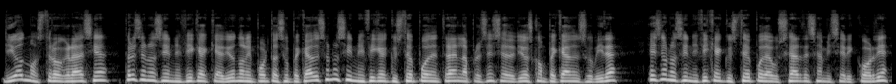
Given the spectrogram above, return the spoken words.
Dios mostró gracia, pero eso no significa que a Dios no le importa su pecado, eso no significa que usted pueda entrar en la presencia de Dios con pecado en su vida, eso no significa que usted pueda usar de esa misericordia,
